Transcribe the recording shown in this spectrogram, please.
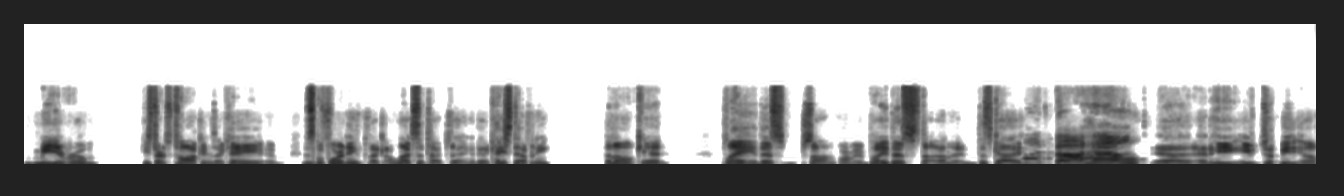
media room. He starts talking. He's like, hey, this is before any like Alexa type thing. I'd be like, hey, Stephanie, hello, kid. Play this song for me. Play this. Um, this guy. what the hell? Yeah, and he he took me. You know,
